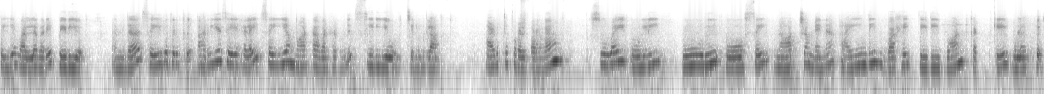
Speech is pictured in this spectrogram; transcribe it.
செய்ய வல்லவரே பெரியோர். அந்த செய்வதற்கு அரிய செயல்களை செய்ய மாட்டவர்கள் வந்து சிறியோர் சரிங்களா? அடுத்த குரல் பாருங்க. சுவை ஒளி ஊறு ஓசை நாற்றம் என ஐந்தின் வகை திரிவான் கற்கே உலகு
